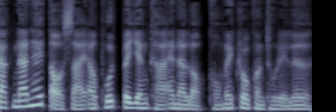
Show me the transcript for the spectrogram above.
จากนั้นให้ต่อสายเอาพุทไปยังขาแอนาล็อกของไมโครคอนโทรลเลอร์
